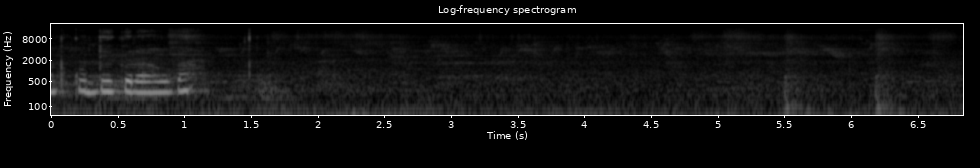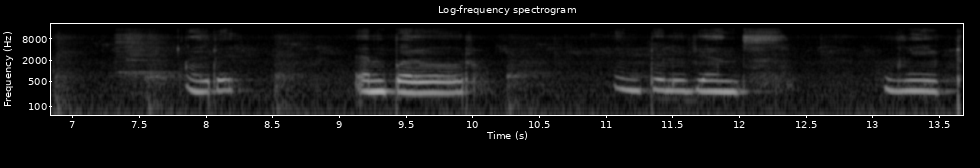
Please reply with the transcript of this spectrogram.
आपको दिख रहा होगा अरे एम्पर इंटेलिजेंस, वीट,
